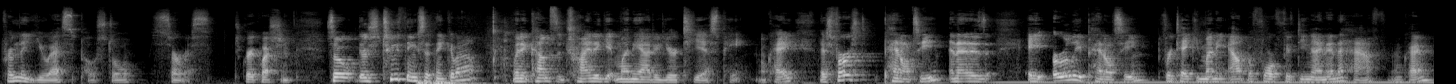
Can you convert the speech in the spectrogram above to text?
from the US Postal Service? It's a great question. So there's two things to think about when it comes to trying to get money out of your TSP, okay? There's first penalty, and that is a early penalty for taking money out before 59 and a half, okay?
